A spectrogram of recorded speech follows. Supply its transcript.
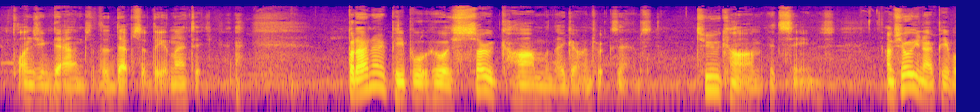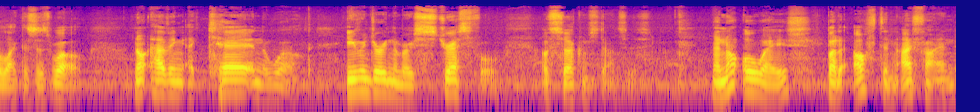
plunging down to the depths of the Atlantic. but I know people who are so calm when they go into exams. Too calm, it seems. I'm sure you know people like this as well. Not having a care in the world, even during the most stressful of circumstances. Now, not always, but often I find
